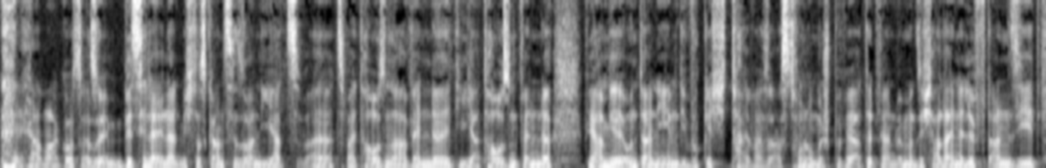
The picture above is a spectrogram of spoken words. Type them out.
Ja, Markus, also ein bisschen erinnert mich das Ganze so an die Jahr 2000er äh, Wende, die Jahrtausendwende. Wir haben hier Unternehmen, die wirklich teilweise astronomisch bewertet werden. Wenn man sich alleine Lyft ansieht,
